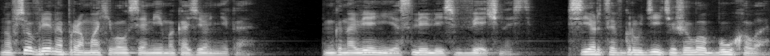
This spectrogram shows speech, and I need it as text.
но все время промахивался мимо казенника. Мгновения слились в вечность. Сердце в груди тяжело бухало.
